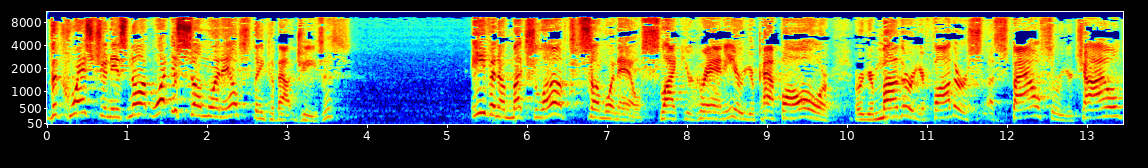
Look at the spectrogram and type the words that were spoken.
The question is not what does someone else think about Jesus? Even a much loved someone else, like your granny or your papa or, or your mother or your father or a spouse or your child.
